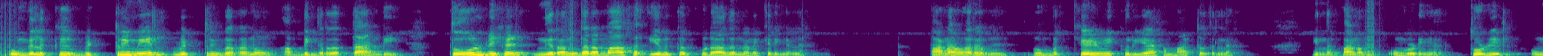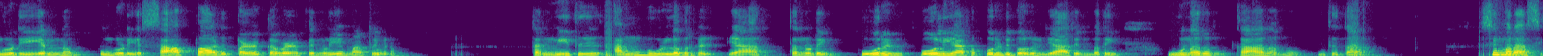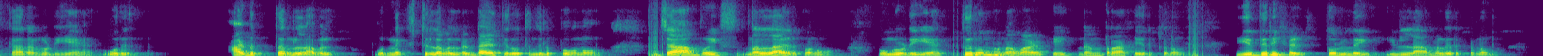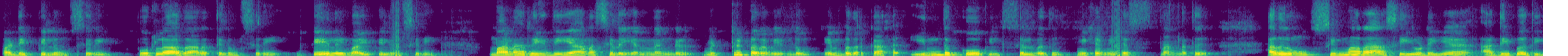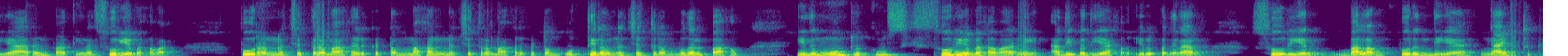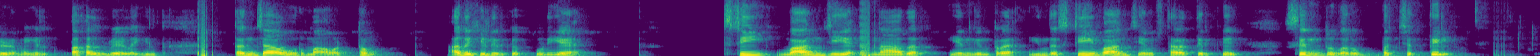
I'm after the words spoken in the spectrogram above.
உங்களுக்கு வெற்றி மேல் வெற்றி வரணும் அப்படிங்கிறத தாண்டி தோல்விகள் நிரந்தரமாக இருக்கக்கூடாதுன்னு நினைக்கிறீங்கள பண வரவு ரொம்ப கேள்விக்குறியாக மாற்றுதில்ல இந்த பணம் உங்களுடைய தொழில் உங்களுடைய எண்ணம் உங்களுடைய சாப்பாடு பழக்க வழக்கங்களையே மாற்றிவிடும். தன் மீது அன்பு உள்ளவர்கள் யார்? தன்னுடைய போரில் போலியாக போரிடுபவர்கள் யார் என்பதை உணரும் காலமும் இதுதான். சிம்மராசிக்காரர்களுடைய ஒரு அடுத்த லெவல் ஒரு நெக்ஸ்ட் லெவல் ரெண்டாயிரத்தி இருபத்தஞ்சில் போகணும். ஜாப் வைஸ் நல்லா இருக்கணும். உங்களுடைய திருமண வாழ்க்கை நன்றாக இருக்கணும். எதிரிகள் தொல்லை இல்லாமல் இருக்கணும். படிப்பிலும் சரி பொருளாதாரத்திலும் சரி வேலை வாய்ப்பிலும் சரி மன ரீதியான சில எண்ணங்கள் வெற்றி பெற வேண்டும் என்பதற்காக இந்த கோவில் செல்வது மிக மிக நல்லது. அதுவும் சிம்ம ராசியுடைய அதிபதி யாருன்னு பார்த்தீங்கன்னா சூரிய பகவான். பூரம் நட்சத்திரமாக இருக்கட்டும் மகன் நட்சத்திரமாக இருக்கட்டும் உத்திர நட்சத்திரம் முதல் பாகம். இது மூன்றுக்கும் சூரிய பகவானே அதிபதியாக இருப்பதனால் சூரியன் பலம் பொருந்திய ஞாயிற்றுக்கிழமையில் பகல் வேளையில் தஞ்சாவூர் மாவட்டம் அருகில் இருக்கக்கூடிய ஸ்ரீ வாஞ்சியநாதர் என்கின்ற இந்த ஸ்ரீவாஞ்சியம் ஸ்தலத்திற்கு சென்று வரும் பட்சத்தில்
